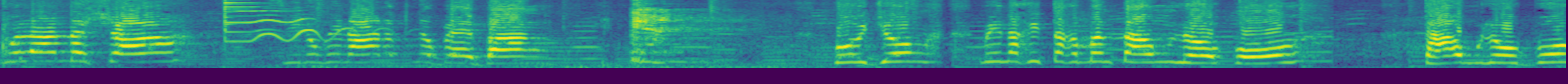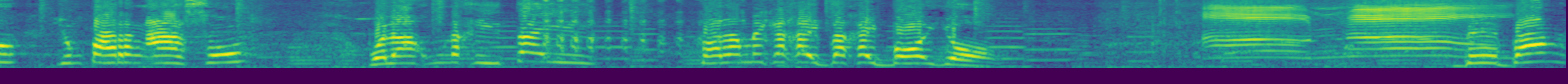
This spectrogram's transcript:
wala na siya! Sino hinahanap niyo, Bebang? Boyong, may nakita ka bang taong lobo? Taong lobo? Yung parang aso? Wala akong nakita eh. Parang may kakaiba kay Boyong. Oh no! Bebang,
